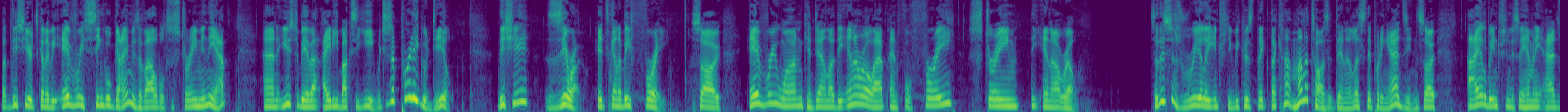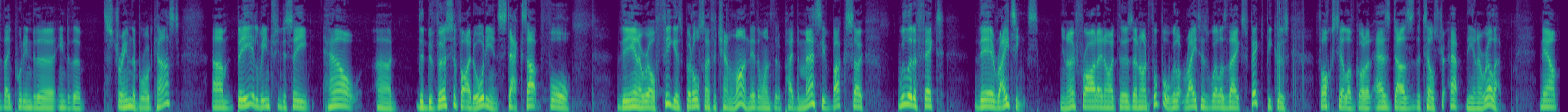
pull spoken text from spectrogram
But this year it's going to be every single game is available to stream in the app, and it used to be about 80 bucks a year, which is a pretty good deal. This year, zero. It's going to be free. So everyone can download the NRL app and for free stream the NRL. So this is really interesting because they, they can't monetize it then unless they're putting ads in. So a it'll be interesting to see how many ads they put into the into the stream, the broadcast. Um, B it'll be interesting to see how uh, the diversified audience stacks up for the NRL figures, but also for Channel Nine. They're the ones that have paid the massive bucks. So will it affect their ratings? You know, Friday night, Thursday night football. Will it rate as well as they expect? Because Foxtel have got it, as does the Telstra app, the NRL app. Now,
